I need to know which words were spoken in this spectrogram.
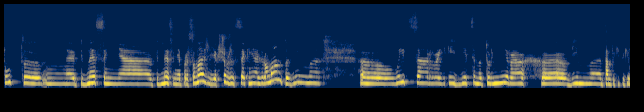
тут е, піднесення, піднесення персонажів. Якщо вже це князь Роман, то він. Е, лицар, який б'ється на турнірах. е, Він е, там такі такі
